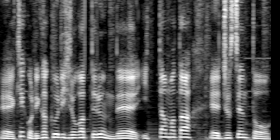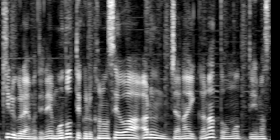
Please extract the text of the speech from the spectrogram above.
えー、結構利確売り広がってるんで、一旦また、えー、10セントを切るぐらいまでね、戻ってくる可能性はあるんじゃないかなと思っています。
